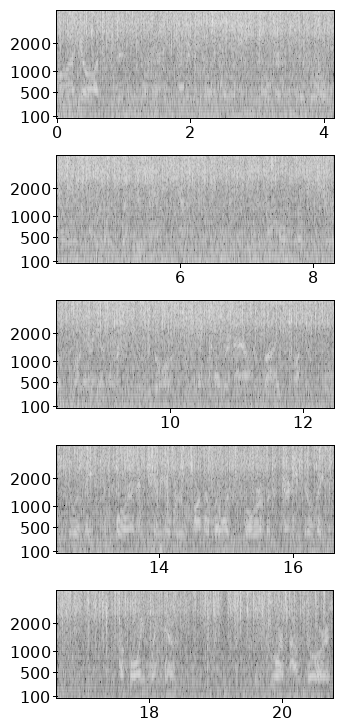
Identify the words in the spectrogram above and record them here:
Oh my god. to a basement floor and interior room on the lowest floor of a sturdy building. Avoid windows. If you are outdoors,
